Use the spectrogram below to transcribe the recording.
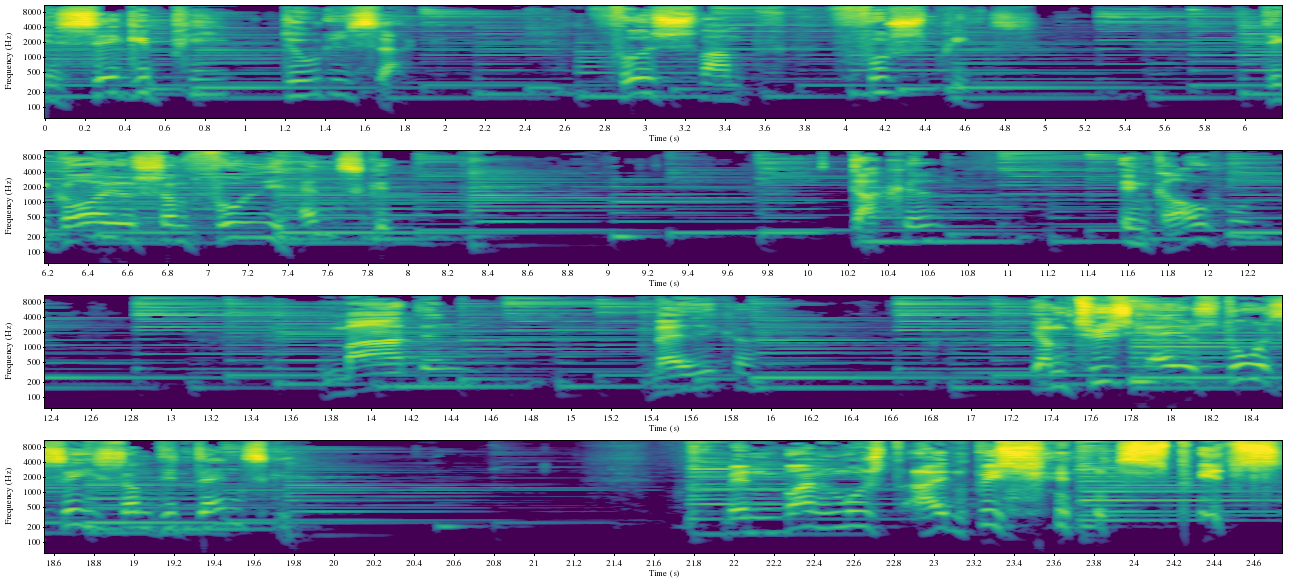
En sækkepip, dudelsak, fodsvamp, fuspils. Det går jo som fod i handske. Dakkel, en gravhund. Marden, madiker. Jamen, tysk er jo stort set som det danske. Men man muss ein bisschen spitz.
